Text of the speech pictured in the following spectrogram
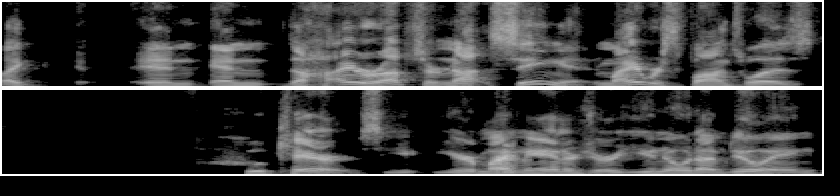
like and and the higher ups are not seeing it. And my response was, "Who cares? You, are my right. manager. You know what I'm doing,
